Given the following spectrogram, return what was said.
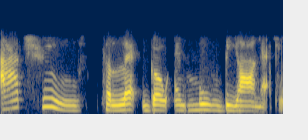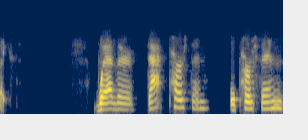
I choose to let go and move beyond that place. Whether that person or persons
